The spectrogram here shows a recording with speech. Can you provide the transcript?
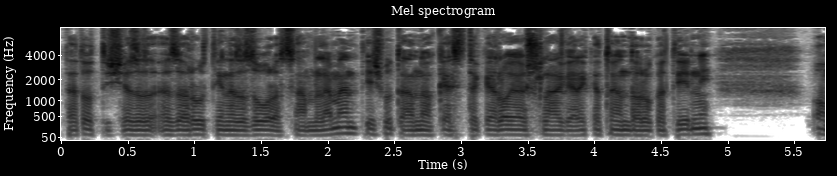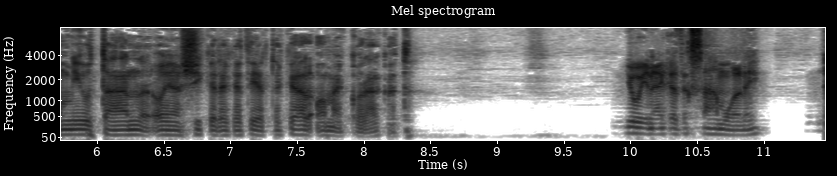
tehát ott is ez a, ez a rutin, ez az óraszám lement, és utána kezdtek el olyan slágereket, olyan dalokat írni, ami után olyan sikereket értek el, amekkorákat. Jó, én elkezdek számolni.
